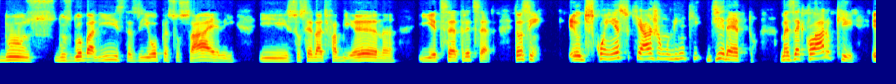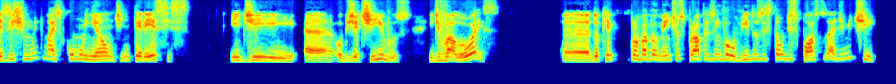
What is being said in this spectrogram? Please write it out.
dos, dos globalistas e Open Society e Sociedade Fabiana e etc, etc. Então, assim, eu desconheço que haja um link direto, Mas é claro que existe muito mais comunhão de interesses e de uh, objetivos e de valores uh, do que provavelmente os próprios envolvidos estão dispostos a admitir.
